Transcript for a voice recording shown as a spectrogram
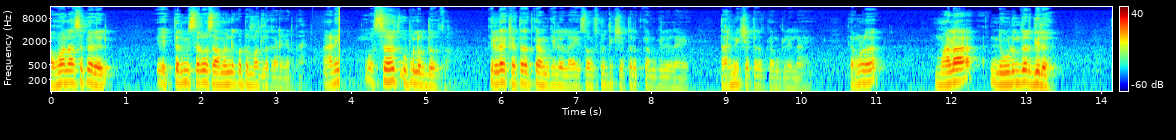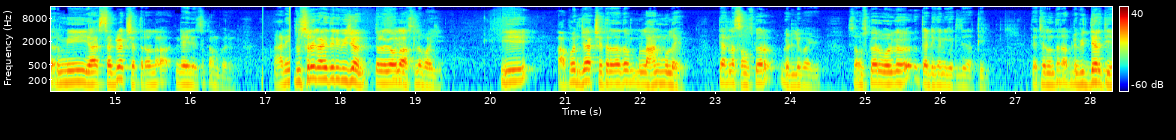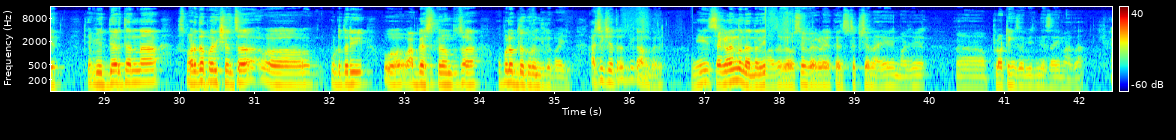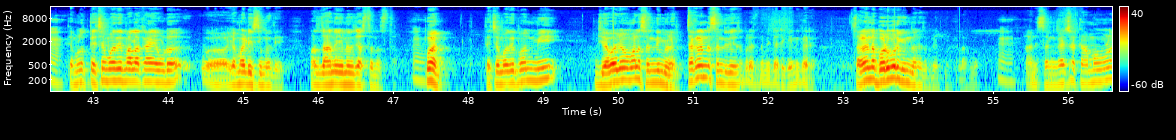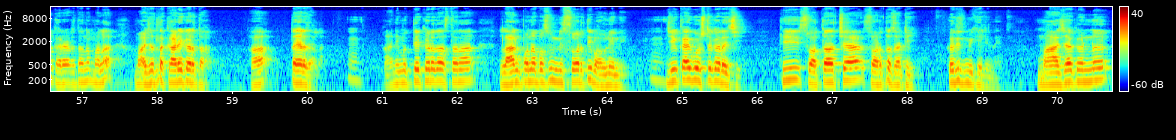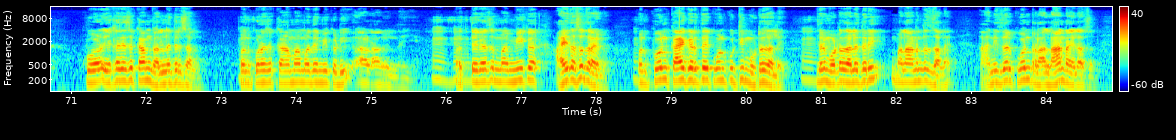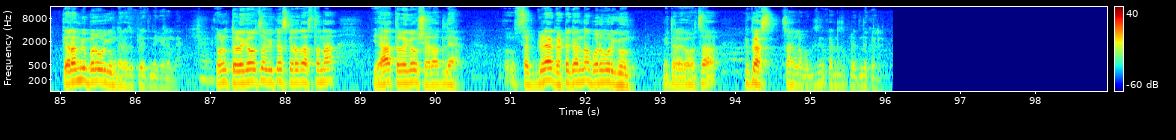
आव्हान असं करेल एकतर मी सर्वसामान्य कुटुंबातला कार्यकर्ता आहे. आणि सहज उपलब्ध होतो. क्रीडा क्षेत्रात काम केलेलं आहे सांस्कृतिक क्षेत्रात काम केलेलं आहे धार्मिक क्षेत्रात काम केलेलं आहे. त्यामुळं मला निवडून जर दिलं तर मी या सगळ्या क्षेत्राला न्याय द्यायचं काम करेल. आणि दुसरं काहीतरी विजन तळेगावला असलं पाहिजे की आपण ज्या क्षेत्रात आता लहान मुलं आहेत त्यांना संस्कार घडले पाहिजे. संस्कार वर्ग त्या ठिकाणी घेतले जातील. त्याच्यानंतर आपले विद्यार्थी आहेत विद्यार्थ्यांना स्पर्धा परीक्षांचा कुठंतरी अभ्यासक्रमचा उपलब्ध करून दिले पाहिजे. अशा क्षेत्रात मी काम करेन. मी सगळ्यांना आहे. माझा व्यवसाय वेगळा आहे कन्स्ट्रक्शन आहे माझे प्लॉटिंगचा बिझनेस आहे माझा. त्यामुळे त्याच्यामध्ये मला काय एवढं एम आय डी सीमध्ये माझं जाणं येणं जास्त नसतं. पण त्याच्यामध्ये पण मी जेव्हा जेव्हा मला संधी मिळेल सगळ्यांना संधी द्यायचा प्रयत्न मी त्या ठिकाणी करेन. सगळ्यांना बरोबर घेऊन जाण्याचा प्रयत्न करायला लागलो. आणि संघाच्या कामामुळे खऱ्या अर्थानं मला माझ्यातला कार्यकर्ता हा तयार झाला. आणि मग ते करत असताना लहानपणापासून निस्वार्थी भावनेने जी काय गोष्ट करायची ती स्वतःच्या स्वार्थासाठी कधीच मी केली नाही. माझ्याकडनं को एखाद्याचं काम झालं नाही तरी चालेल पण कोणाच्या कामामध्ये मी कधी आड आलेलं नाही आहे प्रत्येकाचं म- मी क- आहे तसंच राहिलो पण कोण काय करतंय कोण कुठे मोठं झालंय जर मोठं झालं तरी मला आनंदच झालाय. आणि जर कोण रा- लहान राहिला असेल त्याला मी बरोबर घेऊन जाण्याचा प्रयत्न केलेला आहे. त्यामुळे तळेगावचा विकास करत असताना या तळेगाव शहरातल्या सगळ्या घटकांना बरोबर घेऊन मी तळेगावचा विकास चांगल्या पद्धतीने करण्याचा प्रयत्न करेन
